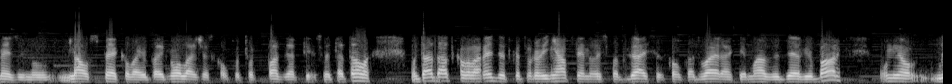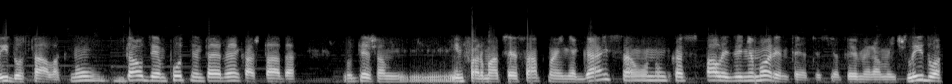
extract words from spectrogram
nezinu, nav spēka vai, vai nolaižies kaut ko tur padzerties vai tā tālāk. Un tad atkal var redzēt, ka tur viņi apvienojas pat gaisa kaut kādi vairākie mazi dzērvju bari un jau lido tālāk. Nu, daudziem putniem tā ir vienkārši tāda, nu, tiešām informācijas apmaiņa gaisa un, un kas palīdz viņam orientēties. Ja, piemēram, viņš lido,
